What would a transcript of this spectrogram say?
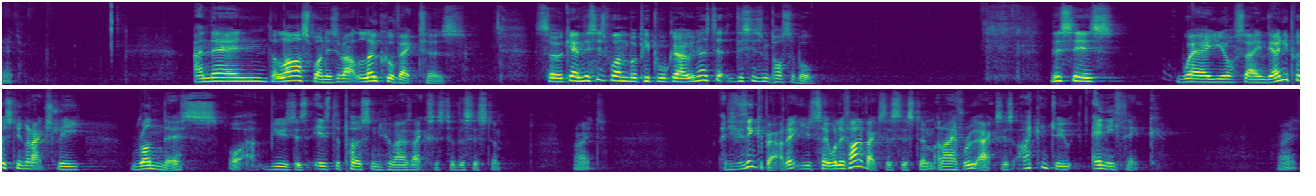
Right? And then the last one is about local vectors. So again, this is one where people go, no, this isn't possible. This is where you're saying the only person who can actually run this or use this is the person who has access to the system, right? And if you think about it, you'd say, well, if I have access to the system and I have root access, I can do anything, right?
